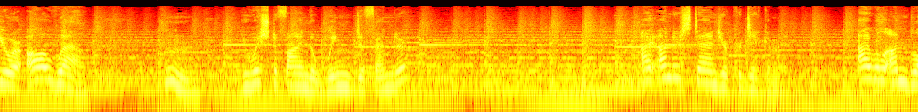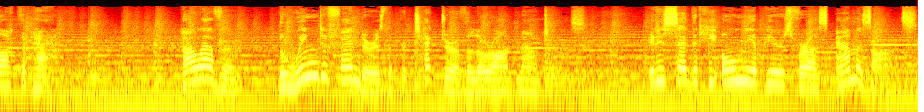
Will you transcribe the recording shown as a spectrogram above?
You are all well. Hmm, you wish to find the Winged Defender? I understand your predicament. I will unblock the path. However, the Winged Defender is the protector of the Laurent Mountains. It is said that he only appears for us Amazons.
